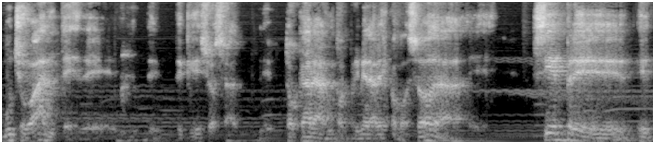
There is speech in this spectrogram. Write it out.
mucho antes de que ellos eh, tocaran por primera vez como Soda, eh, siempre, eh,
